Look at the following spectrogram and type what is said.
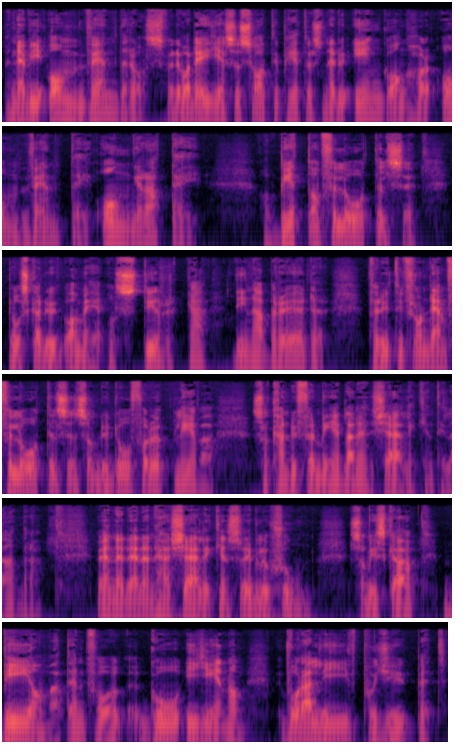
Men när vi omvänder oss, för det var det Jesus sa till Petrus, när du en gång har omvänt dig, ångrat dig och bett om förlåtelse, då ska du vara med och styrka dina bröder. För utifrån den förlåtelsen som du då får uppleva så kan du förmedla den kärleken till andra. Vänner, det är den här kärlekens revolution som vi ska be om att den får gå igenom våra liv på djupet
